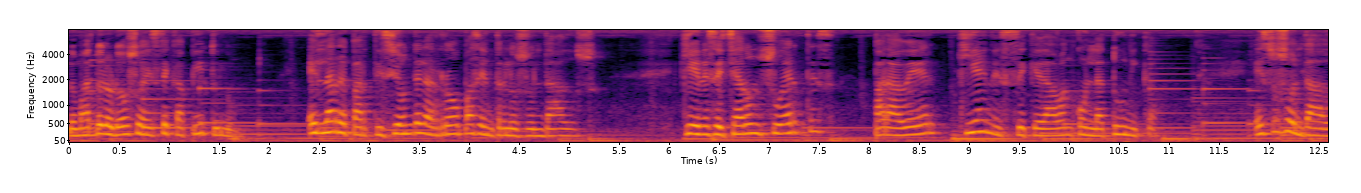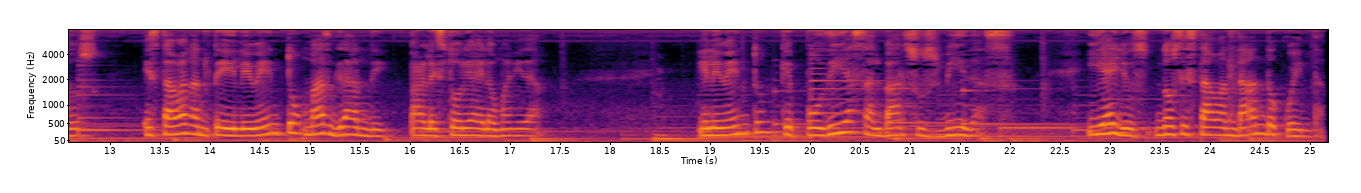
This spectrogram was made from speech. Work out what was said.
Lo más doloroso de este capítulo es la repartición de las ropas entre los soldados, quienes echaron suertes para ver quiénes se quedaban con la túnica. Estos soldados estaban ante el evento más grande para la historia de la humanidad el evento que podía salvar sus vidas. Y ellos no se estaban dando cuenta,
